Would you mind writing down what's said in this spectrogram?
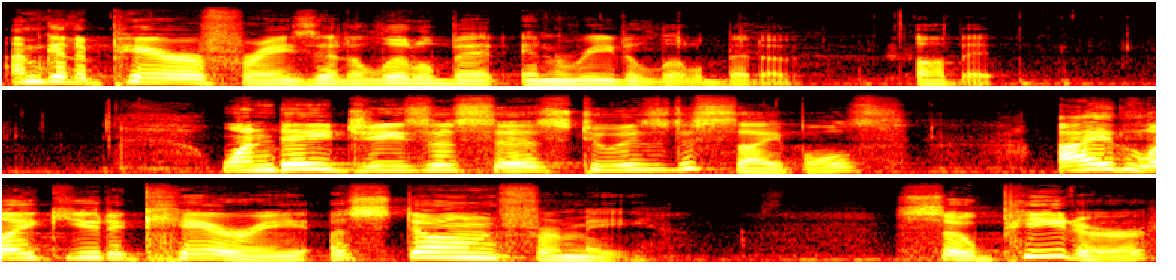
I'm going to paraphrase it a little bit and read a little bit of, of it. One day, Jesus says to his disciples, I'd like you to carry a stone for me. So Peter,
